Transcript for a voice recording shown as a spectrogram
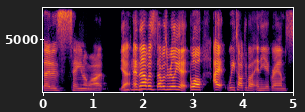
that is saying a lot. Yeah. Okay. And that was that was really it. Well, I we talked about Enneagrams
